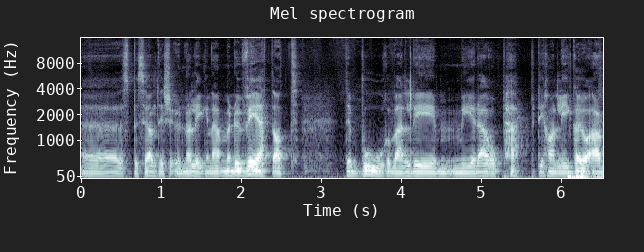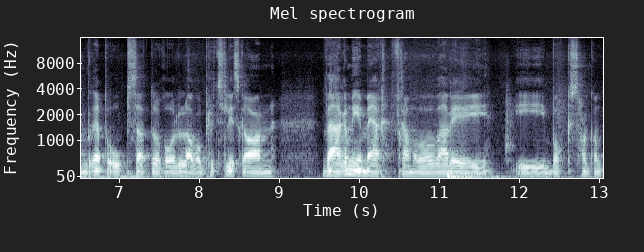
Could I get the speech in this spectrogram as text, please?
Uh, spesielt ikke underliggende. Men du vet at det bor veldig mye der. Og Pep de, han liker jo å endre på oppsett og roller, og plutselig skal han være mye mer fremover og være i, i boks. Han kan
